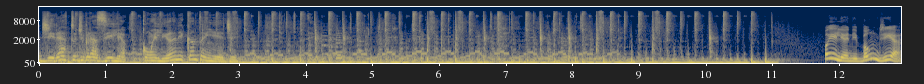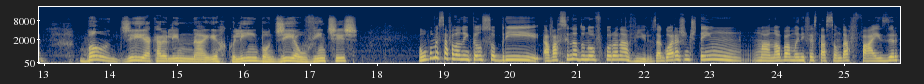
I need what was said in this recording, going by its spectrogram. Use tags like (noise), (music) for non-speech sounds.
Direto de Brasília, com Eliane Cantanhede. Oi, Eliane, bom dia. Bom dia, Carolina Herculin. Bom dia, ouvintes. Vamos começar falando então sobre a vacina do novo coronavírus. Agora a gente tem um, uma nova manifestação da Pfizer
